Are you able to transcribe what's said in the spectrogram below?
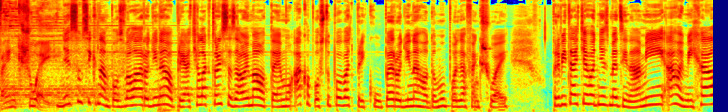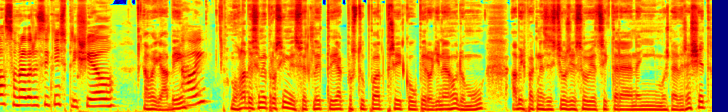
Feng Shui. Dnes som si k nám pozvala rodinného priateľa, ktorý sa zaujíma o tému, ako postupovať pri kúpe rodinného domu podľa Feng Shui. Privítajte ho dnes medzi nami. Ahoj Michal, som rada, že si dnes prišiel. Ahoj Gáby. Ahoj. Mohla by si mi prosím vysvětlit, jak postupovat při koupi rodinného domu, abych pak nezistil, že jsou věci, které není možné vyřešit?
